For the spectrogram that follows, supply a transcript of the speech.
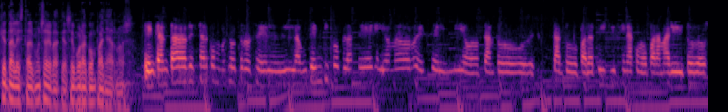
¿qué tal estás? Muchas gracias eh, por acompañarnos. Encantada de estar con vosotros. El auténtico placer y honor es el mío, tanto tanto para ti, Cristina, como para Mario y todos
